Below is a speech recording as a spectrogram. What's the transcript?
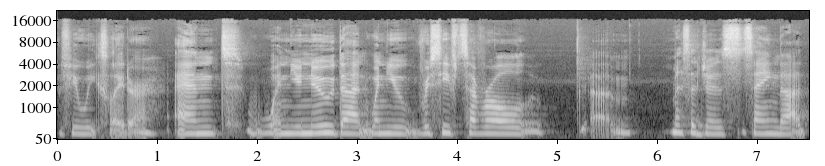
a few weeks later. And when you knew that when you received several um, messages saying that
